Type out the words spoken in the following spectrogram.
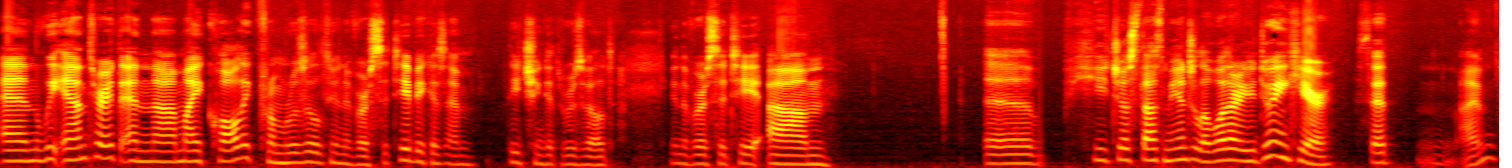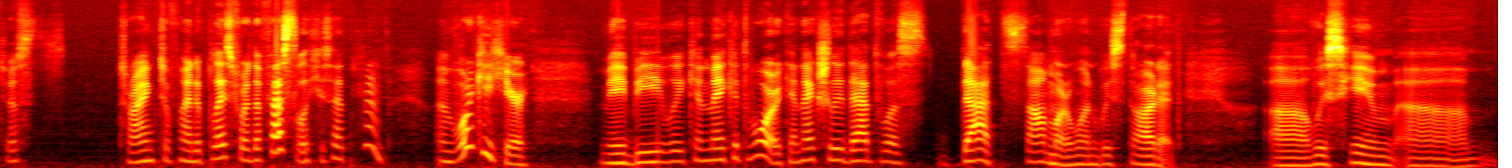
And we entered, and uh, my colleague from Roosevelt University, because I'm teaching at Roosevelt University, um, uh, he just asked me, Angela, what are you doing here? I said, "Mm, I'm just trying to find a place for the festival. He said, hmm, I'm working here. Maybe we can make it work. And actually, that was that summer when we started uh, with him, um,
